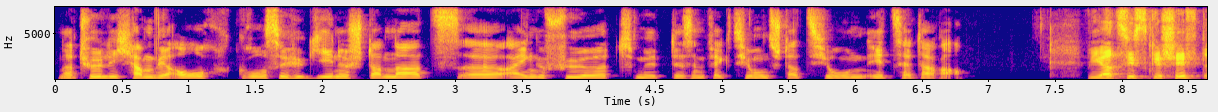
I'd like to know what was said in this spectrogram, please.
Natürlich haben wir auch große Hygienestandards äh, eingeführt mit Desinfektionsstationen etc. Wie hat sich das Geschäft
